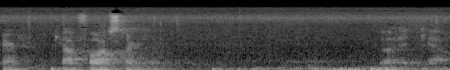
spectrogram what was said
band. Cal Foster. Go ahead, Cal.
